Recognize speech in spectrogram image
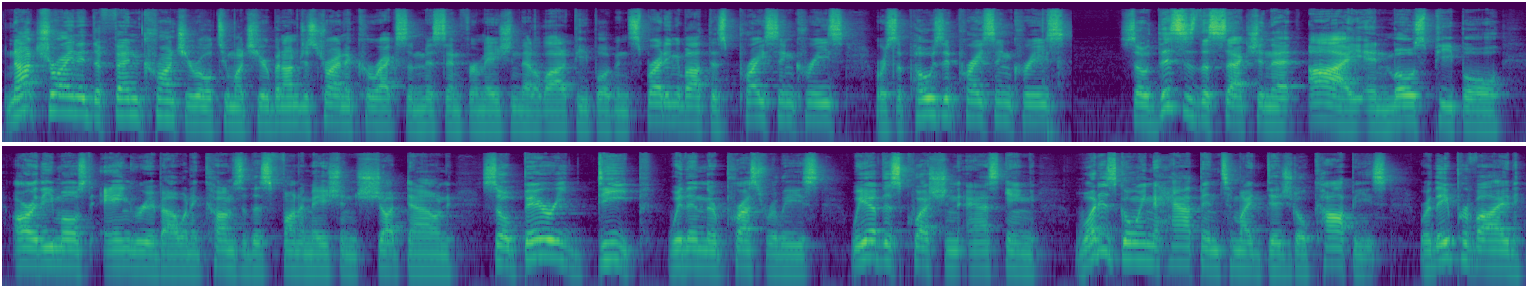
Not trying to defend Crunchyroll too much here, but I'm just trying to correct some misinformation that a lot of people have been spreading about this price increase or supposed price increase. So this is the section that I and most people are the most angry about when it comes to this Funimation shutdown. So buried deep within their press release, we have this question asking, what is going to happen to my digital copies? where they provide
